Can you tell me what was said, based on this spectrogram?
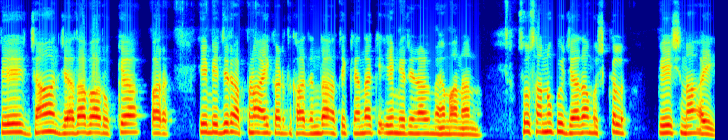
ਤੇ ਜਾਂ ਜ਼ਿਆਦਾ ਵਾਰ ਰੁਕਿਆ, ਪਰ ਇਹ ਮੇਜਰ ਆਪਣਾ ਆਈ ਕਾਰਡ ਦਿਖਾ ਦਿੰਦਾ ਅਤੇ ਕਹਿੰਦਾ ਕਿ ਇਹ ਮੇਰੇ ਨਾਲ ਮਹਿਮਾਨ ਹਨ। ਸੋ ਸਾਨੂੰ ਕੋਈ ਜ਼ਿਆਦਾ ਮੁਸ਼ਕਲ ਪੇਸ਼ ਨਾ ਆਈ,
